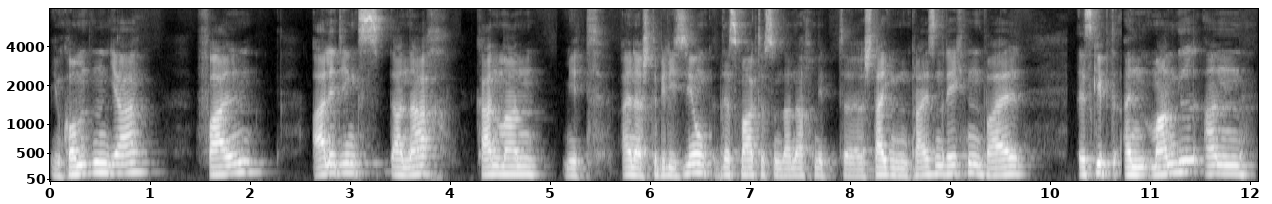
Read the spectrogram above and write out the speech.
im kommenden Jahr fallen. Allerdings danach kann man mit einer Stabilisierung des Marktes und danach mit äh, steigenden Preisen rechnen, weil Es gibt einen Mangel an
